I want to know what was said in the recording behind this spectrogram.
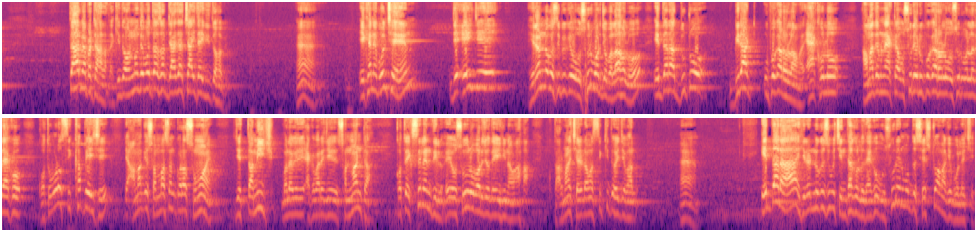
তার ব্যাপারটা আলাদা, কিন্তু অন্য দেবতা সব যা যা চাই তাই দিতে হবে। হ্যাঁ এখানে বলছেন যে এই যে হিরণ্যকশিপুকে অসুর বর্জ্য বলা হলো, এর দ্বারা দুটো বিরাট উপকার হলো আমার। এক হলো, আমাদের মানে একটা অসুরের উপকার হলো, অসুর বলল, দেখো, কত বড় শিক্ষা পেয়েছে যে আমাকে সম্ভাষণ করার সময় যে তামিজ বলে একেবারে যে সম্মানটা, কত এক্সেলেন্ট দিল। হে অসুর বর্জ্য দেহি না আহা তার মানে ছেলেটা আমার শিক্ষিত হয়েছে, ভালো। হ্যাঁ। এর দ্বারা হিরণ্যকশিপু চিন্তা করল, দেখো, অসুরের মধ্যে শ্রেষ্ঠ আমাকে বলেছে।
